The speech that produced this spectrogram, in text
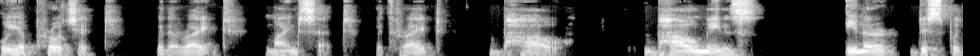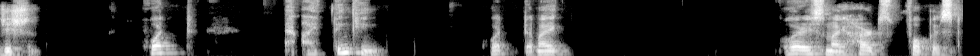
we approach it with the right mindset, with right bhav. Bhav means inner disposition. What am I thinking? What am I? Where is my heart focused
